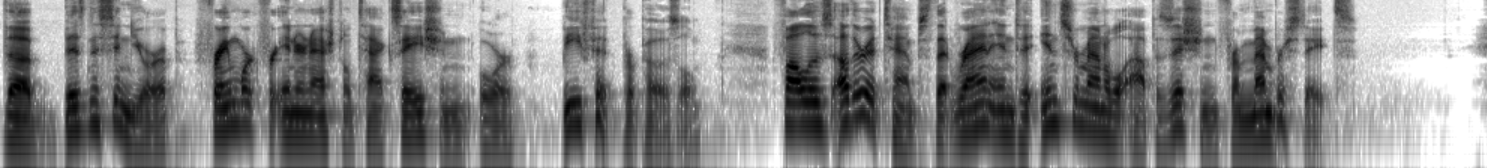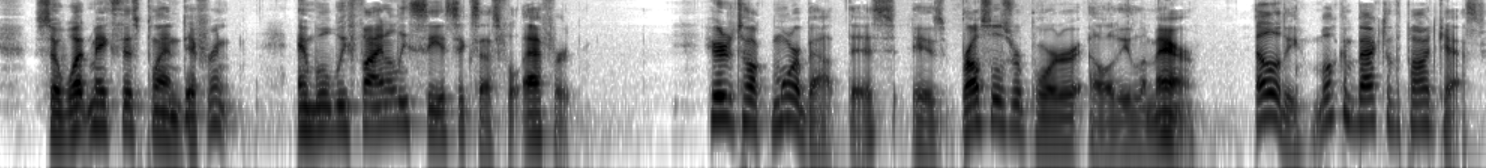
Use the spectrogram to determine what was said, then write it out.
The Business in Europe Framework for International Taxation, or BEFIT proposal, follows other attempts that ran into insurmountable opposition from member states. So, what makes this plan different? And will we finally see a successful effort? Here to talk more about this is Brussels reporter Elodie Lamer. Elodie, welcome back to the podcast.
